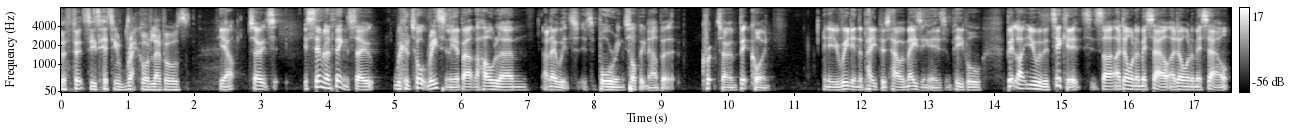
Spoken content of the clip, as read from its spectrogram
the FTSE's hitting record levels. Yeah. So it's it's similar thing. So we could talk recently about the whole. Um, I know it's it's a boring topic now, but crypto and Bitcoin. You know, you read in the papers how amazing it is, and people, a bit like you with the tickets, it's like I don't want to miss out. I don't want to miss out,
